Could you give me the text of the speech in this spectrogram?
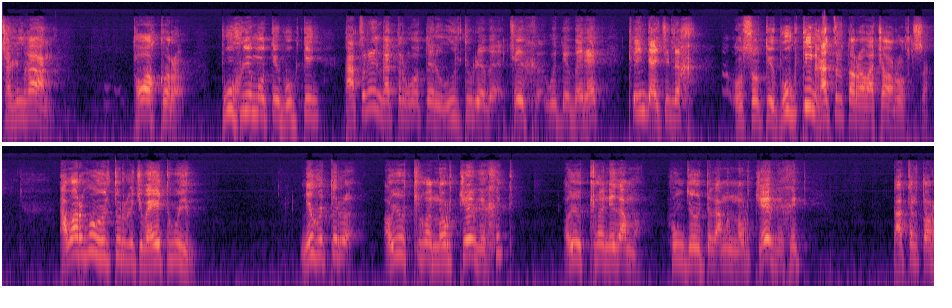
цагилгаан тоокор бүх юмуудыг бүгдийг газрын гадаргуу дээр үйлдвэрээ цехүүдээ бариад тэнд ажиллах улсуудыг бүгдийг газар дор аваач оруулсан. Аваргүй үйлдвэр гэж байдгүй юм. Нэг өдөр оюутлогоо нуржээ гэхэд оюутлогоо нэг ам хүн зөөдөг ам нуржээ гэхэд газар дор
